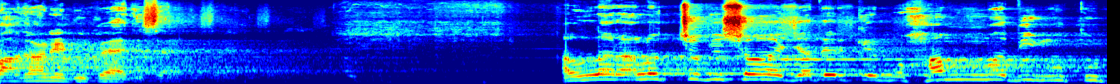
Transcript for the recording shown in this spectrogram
বাগানে ঢুকায় দিছে। আল্লাহর আলোচ্য বিষয় যাদেরকে মোহাম্মদী মুকুট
